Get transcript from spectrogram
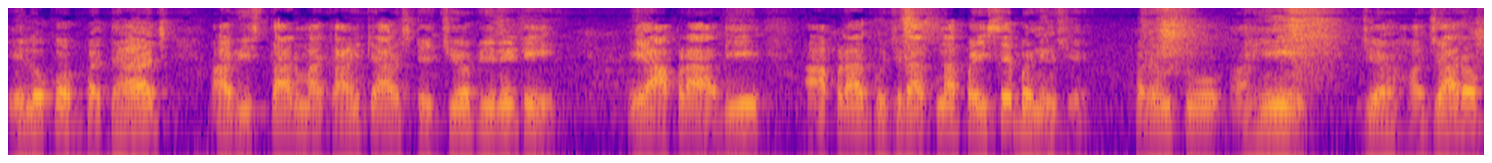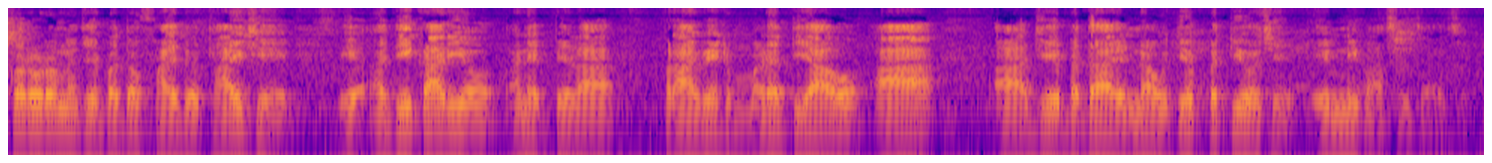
એ લોકો બધા જ આ વિસ્તારમાં, કારણ કે આ સ્ટેચ્યુ ઓફ યુનિટી એ આપણા આદિ, આપણા ગુજરાતના પૈસે બન્યું છે. પરંતુ અહીં જે હજારો કરોડોનો જે બધો ફાયદો થાય છે, એ અધિકારીઓ અને પેલા પ્રાઇવેટ મળતિયાઓ આ આ જે બધા એમના ઉદ્યોગપતિઓ છે, એમની પાસે જાય છે.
